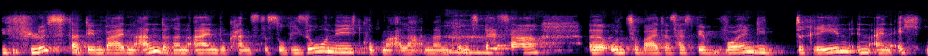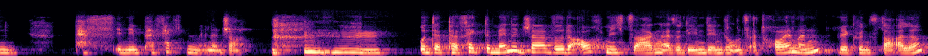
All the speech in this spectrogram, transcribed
sie flüstert den beiden anderen ein, du kannst es sowieso nicht, guck mal, alle anderen können es ah. besser äh, und so weiter. Das heißt, wir wollen die drehen in einen echten in den perfekten Manager. Mhm. Und der perfekte Manager würde auch nicht sagen, also den, den wir uns erträumen, wir Künstler alle,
